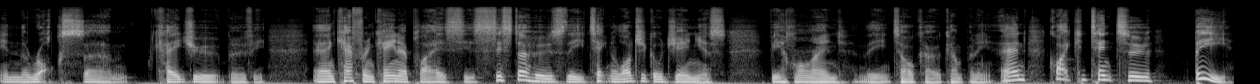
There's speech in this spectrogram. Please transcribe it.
in the Rocks um, Kaiju movie. And Catherine Keener plays his sister, who's the technological genius behind the telco company and quite content to be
